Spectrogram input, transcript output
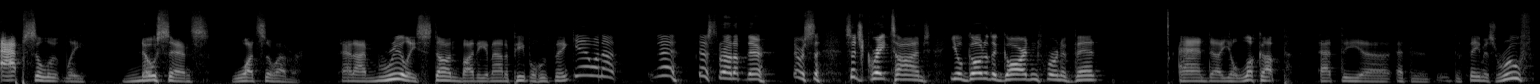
absolutely no sense whatsoever. And I'm really stunned by the amount of people who think, yeah, why not? Eh, just throw it up there. There were su- such great times. You'll go to the garden for an event, and uh, you'll look up at the uh, at the the famous roof,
